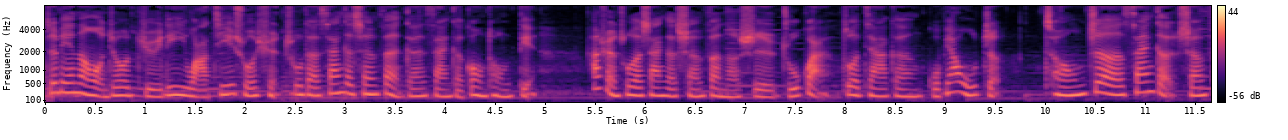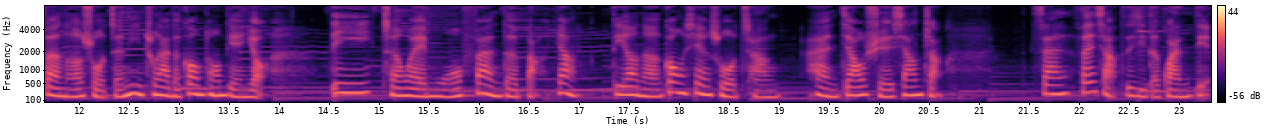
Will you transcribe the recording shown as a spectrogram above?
这边呢，我就举例瓦基所选出的三个身份跟三个共通点。他选出的三个身份呢是主管、作家跟国标舞者。从这三个身份呢所整理出来的共通点有：第一，成为模范的榜样；第二呢，贡献所长和教学相长；三，分享自己的观点。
